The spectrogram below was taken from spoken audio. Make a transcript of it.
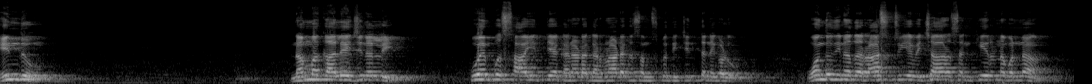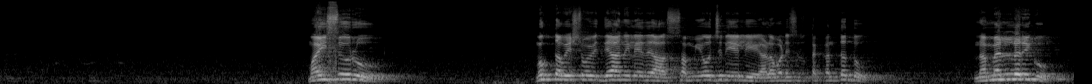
ಇಂದು ನಮ್ಮ ಕಾಲೇಜಿನಲ್ಲಿ ಕುವೆಂಪು ಸಾಹಿತ್ಯ, ಕನ್ನಡ, ಕರ್ನಾಟಕ ಸಂಸ್ಕೃತಿ ಚಿಂತನೆಗಳು. ಒಂದು ದಿನದ ರಾಷ್ಟ್ರೀಯ ವಿಚಾರ ಸಂಕೀರ್ಣವನ್ನು ಮೈಸೂರು ಮುಕ್ತ ವಿಶ್ವವಿದ್ಯಾನಿಲಯದ ಸಂಯೋಜನೆಯಲ್ಲಿ ಅಳವಡಿಸಿರತಕ್ಕಂಥದ್ದು. ನಮ್ಮೆಲ್ಲರಿಗೂ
